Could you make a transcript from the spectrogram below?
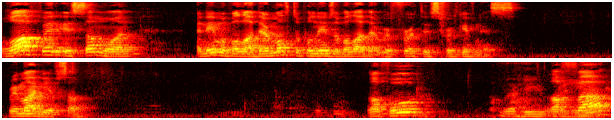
Ghafir is someone, a name of Allah. There are multiple names of Allah that refer to His forgiveness. Remind me of some. Ghafur, Ghaffar,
